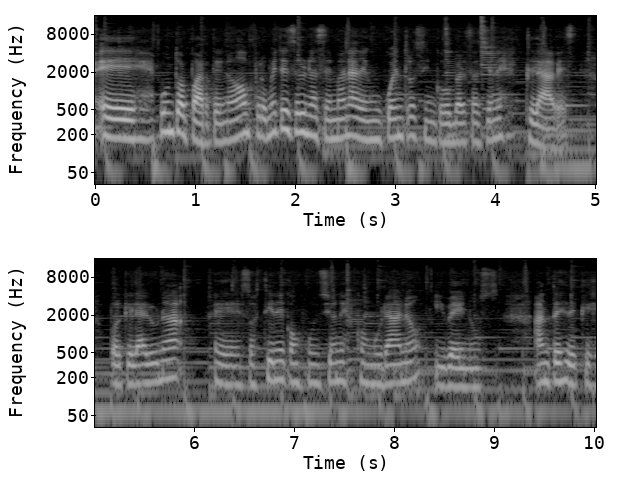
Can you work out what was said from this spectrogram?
eh, punto aparte, ¿no? Promete ser una semana de encuentros y conversaciones claves, porque la luna eh, sostiene conjunciones con Urano y Venus antes de, que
